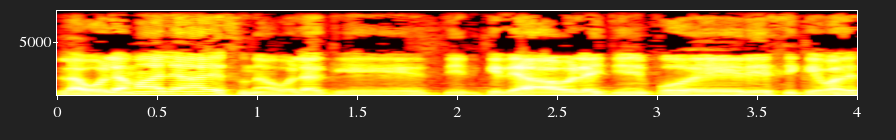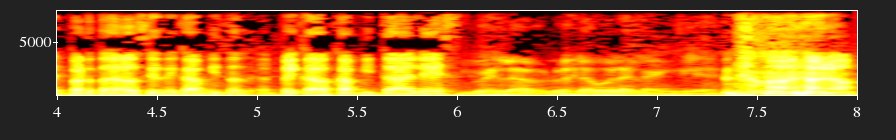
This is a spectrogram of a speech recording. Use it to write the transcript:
La bola mala es una bola que, que le habla y tiene poderes y que va a despertar los siete capita- pecados capitales No es la, no es la bola inglés. no, no, no.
